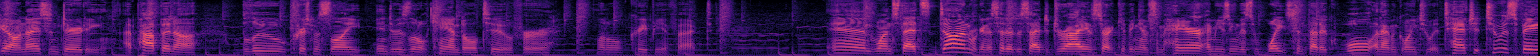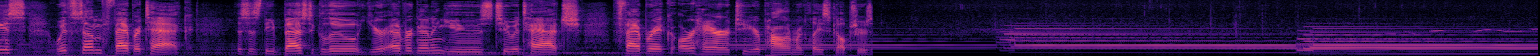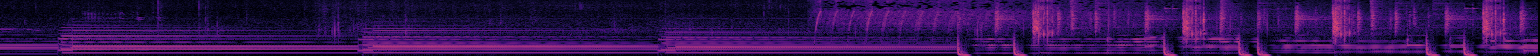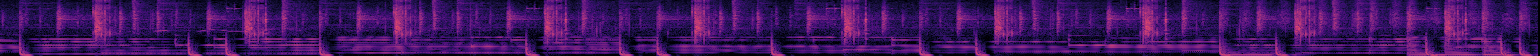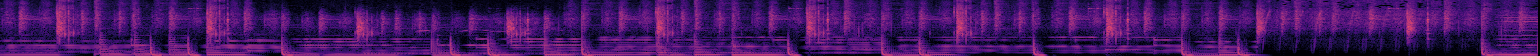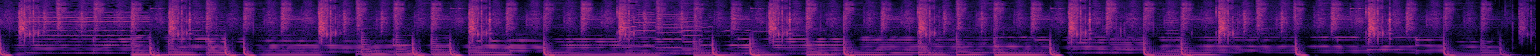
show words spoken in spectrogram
Go, nice and dirty. I pop in a blue Christmas light into his little candle too for a little creepy effect. And once that's done, we're going to set it aside to dry and start giving him some hair. I'm using this white synthetic wool and I'm going to attach it to his face with some Fabri-Tac. This is the best glue you're ever going to use to attach fabric or hair to your polymer clay sculptures.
